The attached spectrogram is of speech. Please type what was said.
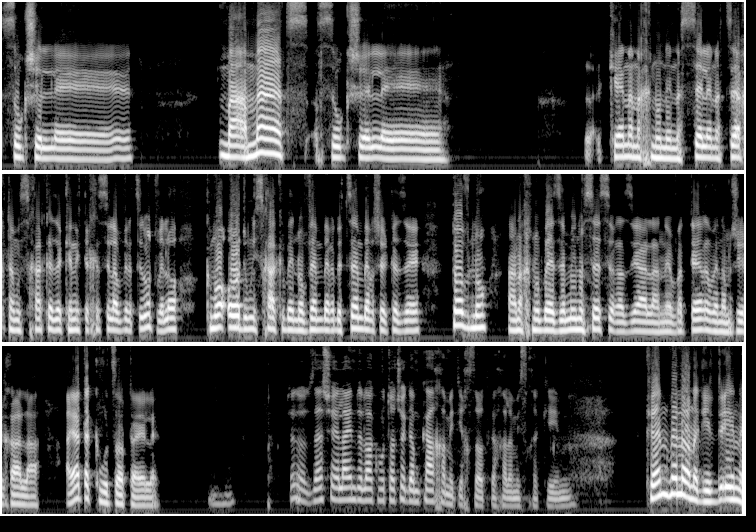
סוג של uh, מאמץ, סוג של uh, כן אנחנו ננסה לנצח את המשחק הזה, כן נתייחס אליו ברצינות, ולא כמו עוד משחק בנובמבר דצמבר שכזה, טוב נו, אנחנו באיזה מינוס עשר אז יאללה נוותר ונמשיך הלאה. היה את הקבוצות האלה. בסדר, זו השאלה אם זה לא הקבוצות שגם ככה מתייחסות ככה למשחקים. כן ולא, נגיד הנה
